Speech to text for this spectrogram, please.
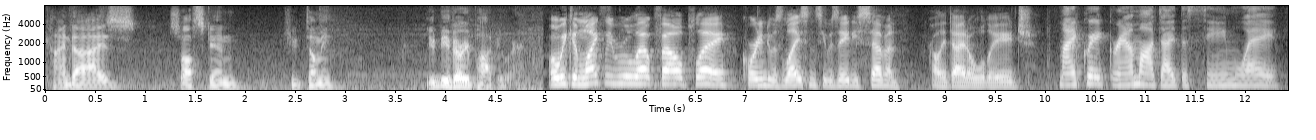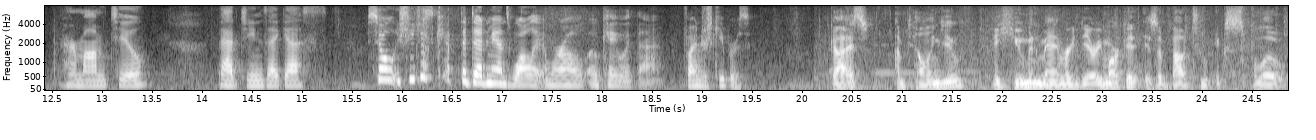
kind eyes, soft skin, cute tummy. You'd be very popular. Well, we can likely rule out foul play. According to his license, he was 87. Probably died of old age. My great grandma died the same way. Her mom, too. Bad genes, I guess. So she just kept the dead man's wallet and we're all okay with that. Finders keepers. Guys, I'm telling you, the human mammary dairy market is about to explode.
